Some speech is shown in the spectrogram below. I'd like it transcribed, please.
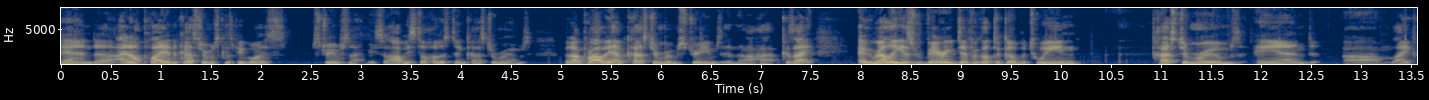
Yeah. and uh, I don't play in the custom rooms because people always stream snipe me. So I'll be still hosting custom rooms, but I'll probably have custom room streams, and then I'll have because I it really is very difficult to go between custom rooms and um, like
